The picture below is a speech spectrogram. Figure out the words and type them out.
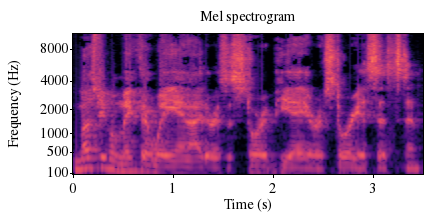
most people make their way in either as a story PA or a story assistant.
